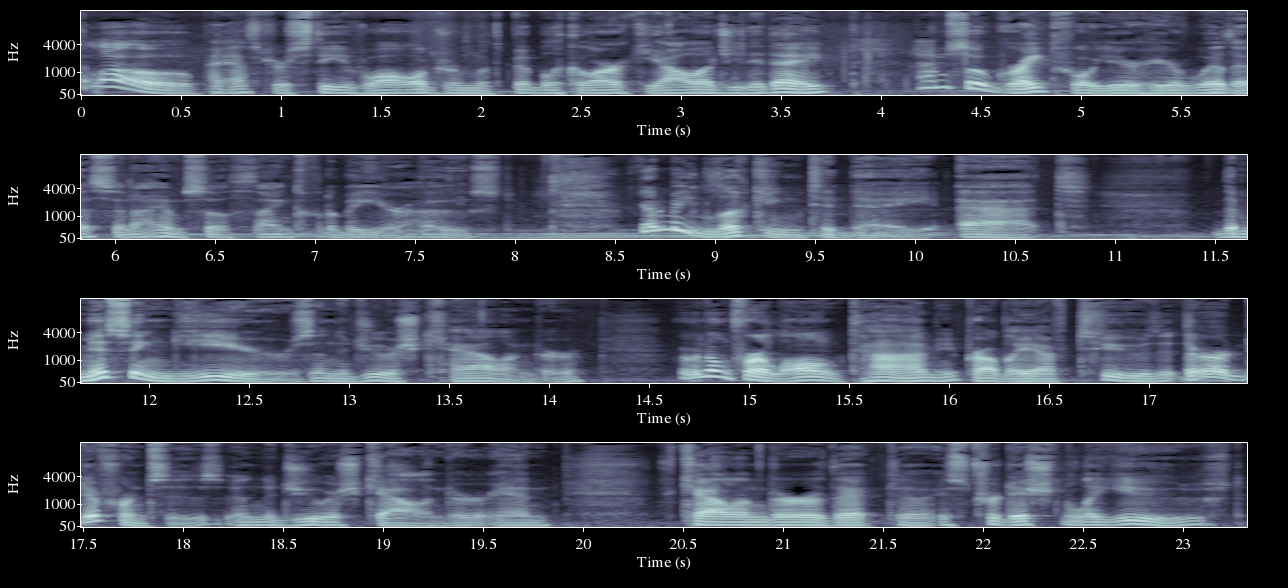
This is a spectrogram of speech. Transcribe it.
Hello, Pastor Steve Waldron with Biblical Archaeology today. I'm so grateful you're here with us, and I am so thankful to be your host. We're going to be looking today at the missing years in the Jewish calendar. We've known for a long time, you probably have too, that there are differences in the Jewish calendar and the calendar that uh, is traditionally used.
